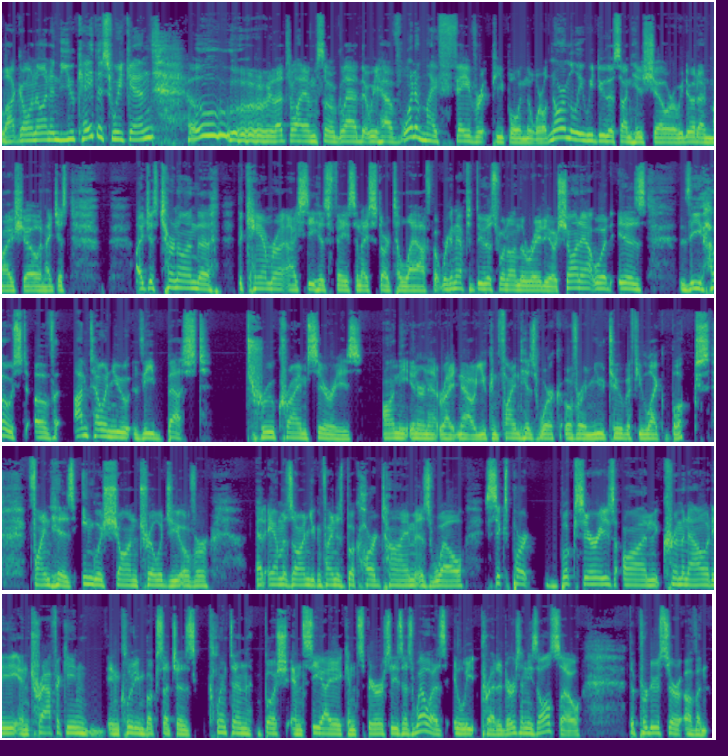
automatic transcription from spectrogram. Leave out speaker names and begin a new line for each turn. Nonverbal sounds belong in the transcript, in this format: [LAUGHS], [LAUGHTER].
A lot going on in the UK this weekend. Oh, [LAUGHS] that's why I'm so glad that we have one of my favorite people in the world. Normally we do this on his show or we do it on my show and I just I just turn on the the camera, I see his face and I start to laugh, but we're going to have to do this one on the radio. Shaun Attwood is the host of I'm telling you the best true crime series on the internet right now. You can find his work over on YouTube if you like books. Find his English Shaun trilogy over at Amazon. You can find his book Hard Time as well. Six part book series on criminality and trafficking, including books such as Clinton, Bush, and CIA conspiracies, as well as Elite Predators. And he's also the producer of an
